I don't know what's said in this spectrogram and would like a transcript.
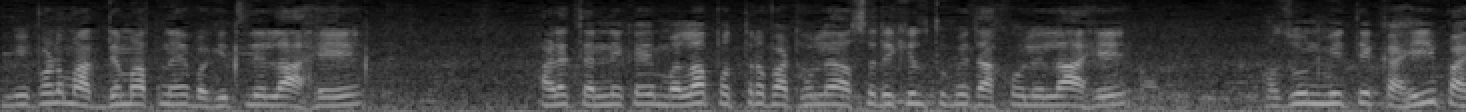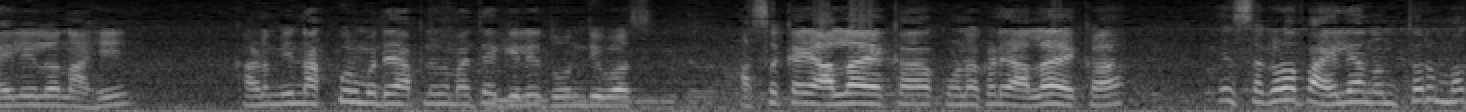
मी पण माध्यमातून हे बघितलेलं आहे आणि त्यांनी काही मला पत्र पाठवलं असं देखील तुम्ही दाखवलेलं आहे. अजून मी ते काहीही पाहिलेलं नाही. कारण मी नागपूरमध्ये आपल्याला माहिती आहे गेले दोन दिवस. असं काही आलं आहे का? कोणाकडे आलं आहे का? हे सगळं पाहिल्यानंतर मग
